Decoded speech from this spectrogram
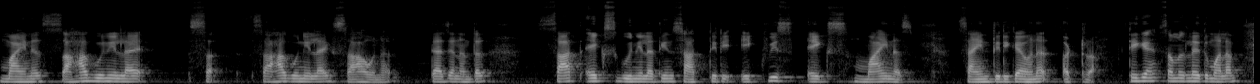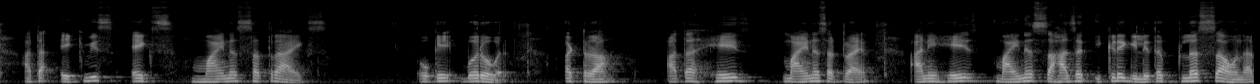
मायनस सहा गुणीला स सहा गुणीला एक सहा होणार. त्याच्यानंतर सात एक्स गुणीला तीन सात तिरी एकवीस एक्स मायनस साईन तिरी काय होणार? अठरा. ठीक आहे? समजलं आहे तुम्हाला? आता एकवीस एक्स मायनस सतरा एक्स. ओके बरोबर. अठरा आता हे मायनस अठरा आहे. आणि हे मायनस सहा जर इकडे गेले तर प्लस सहा होणार.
